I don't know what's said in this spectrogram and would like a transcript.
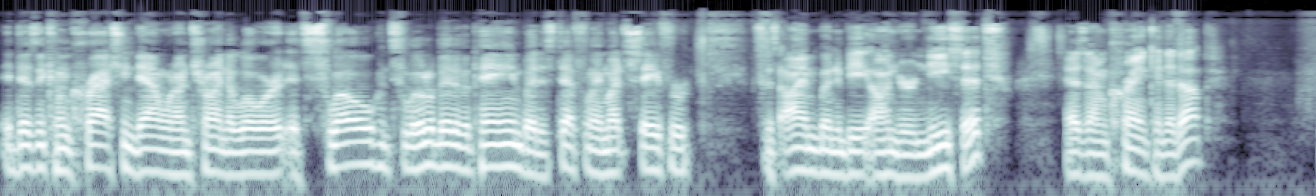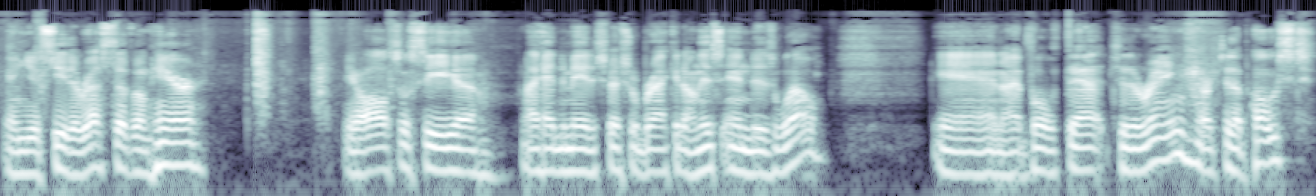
it doesn't come crashing down when I'm trying to lower it. It's slow. It's a little bit of a pain, but it's definitely much safer since I'm going to be underneath it as I'm cranking it up. And you'll see the rest of them here. You'll also see uh, I had to make a special bracket on this end as well. And I bolt that to the ring or to the post.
